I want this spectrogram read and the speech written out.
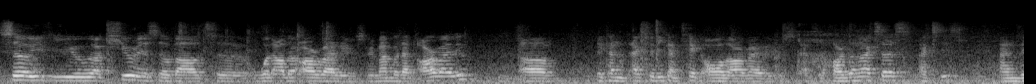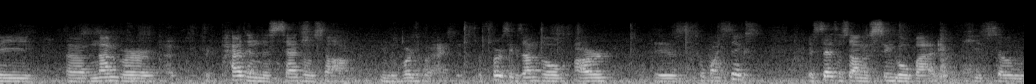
So if you are curious about uh, what are the R values, remember that R value, um, it can actually can take all the R values as the horizontal axis, axis and the uh, number, uh, the pattern that settles on in the vertical axis. The first example, R is 2.6. It settles on a single value. So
